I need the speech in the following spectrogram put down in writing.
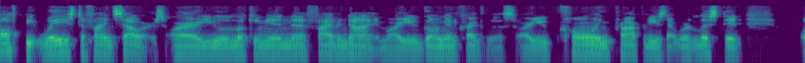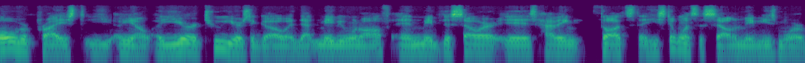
offbeat ways to find sellers? Are you looking in five and dime? Are you going on Craigslist? Are you calling properties that were listed overpriced, you know, a year or two years ago, and that maybe went off, and maybe the seller is having thoughts that he still wants to sell, and maybe he's more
